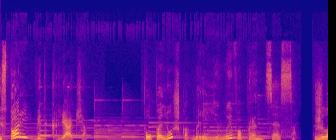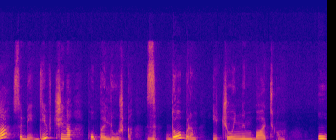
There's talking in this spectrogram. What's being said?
Історії від кряча. Попелюшка мрійлива принцеса. Жила собі дівчина Попелюшка з добрим і чуйним батьком. У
